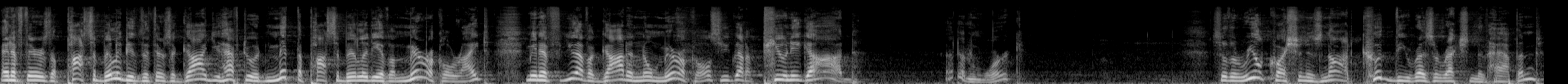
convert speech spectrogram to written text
And if there's a possibility that there's a God, you have to admit the possibility of a miracle, right? I mean, if you have a God and no miracles, you've got a puny God. That doesn't work. So the real question is not could the resurrection have happened?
